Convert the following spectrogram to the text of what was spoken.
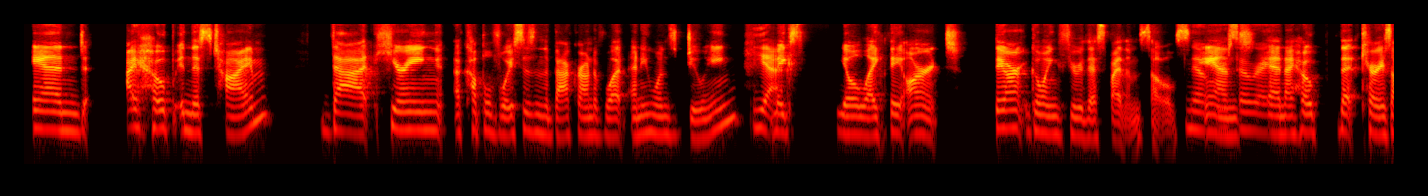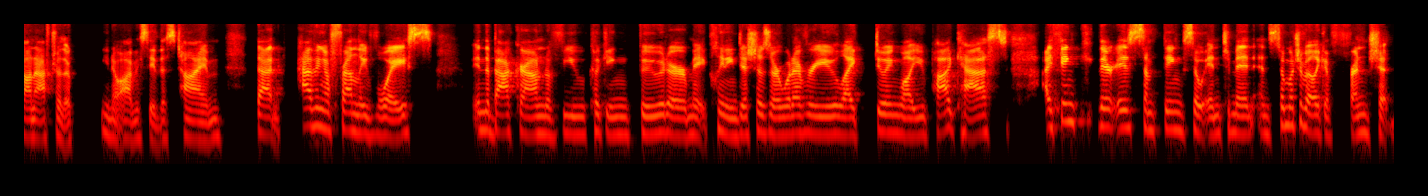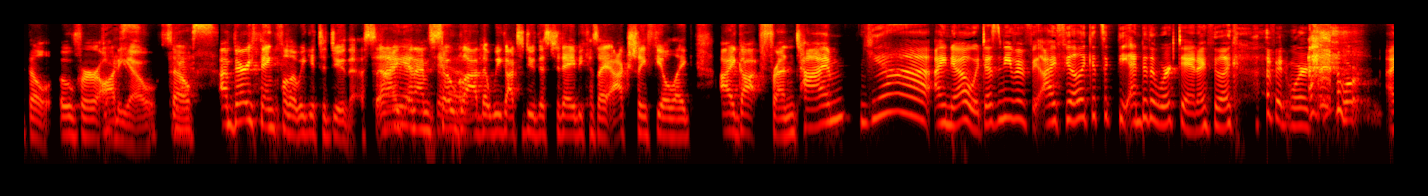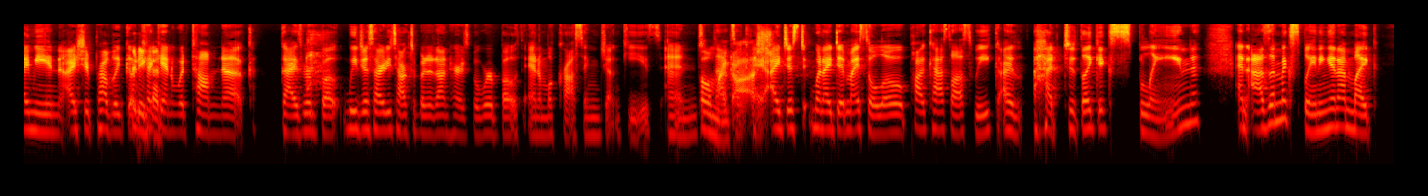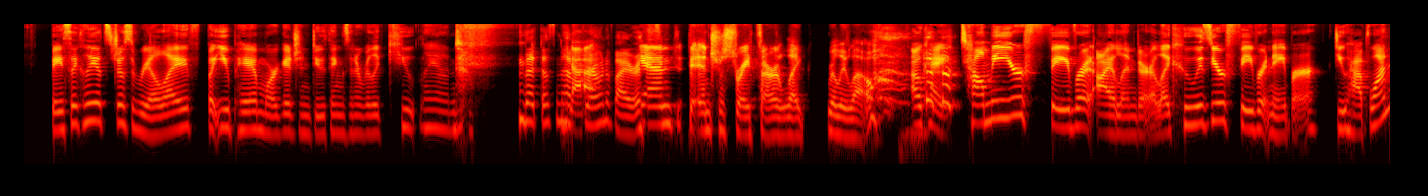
And I hope in this time that hearing a couple voices in the background of what anyone's doing yeah. makes feel like they aren't they aren't going through this by themselves. No, and so right. and I hope that carries on after the you know, obviously this time, that having a friendly voice in the background of you cooking food or make, cleaning dishes or whatever you like doing while you podcast, I think there is something so intimate and so much of it like a friendship built over yes. audio. So yes. I'm very thankful that we get to do this. And, I, I and I'm too. so glad that we got to do this today because I actually feel like I got friend time. Yeah, I know. It doesn't even feel, I feel like it's like the end of the workday and I feel like I haven't worked. I mean, I should probably go Pretty check good. in with Tom Nook guys we're both we just already talked about it on hers but we're both animal crossing junkies and oh my gosh okay. i just when i did my solo podcast last week i had to like explain. And as i'm explaining it i'm like basically it's just real life but you pay a mortgage and do things in a really cute land that doesn't have yeah. coronavirus. And the interest rates are like really low. Okay tell me your favorite islander. Like who is your favorite neighbor? Do you have one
